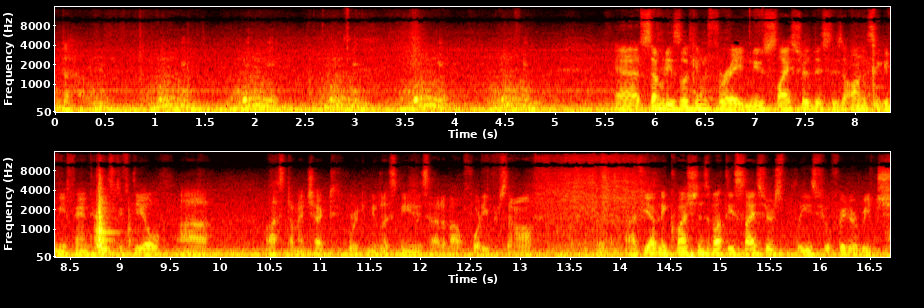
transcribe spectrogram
High. Uh, if somebody's looking for a new slicer, this is honestly going to be a fantastic deal. Uh, last time I checked, we're going to be listing these at about 40% off. Uh, if you have any questions about these slicers, please feel free to reach,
